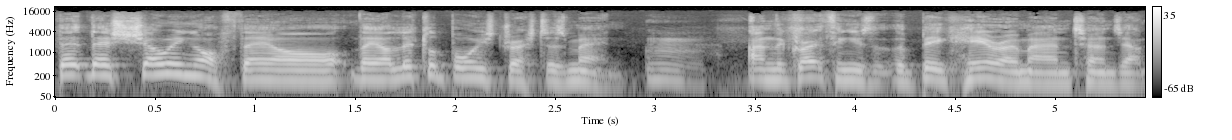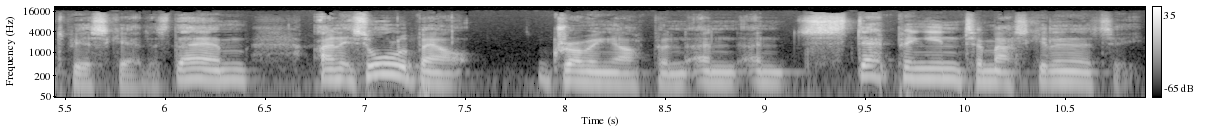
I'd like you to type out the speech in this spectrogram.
they're, they're showing off. They are they are little boys dressed as men. Hmm. And the great thing is that the big hero man turns out to be as scared as them. And it's all about growing up and, and, and stepping into masculinity.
